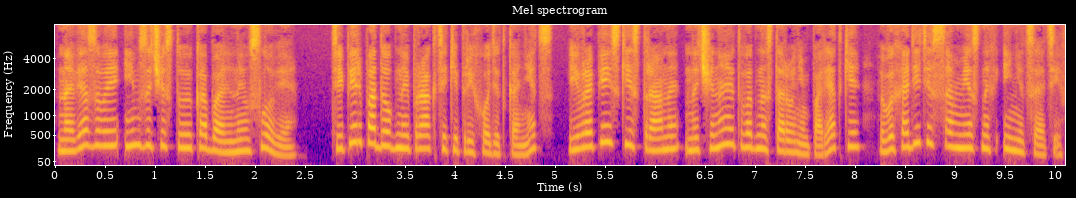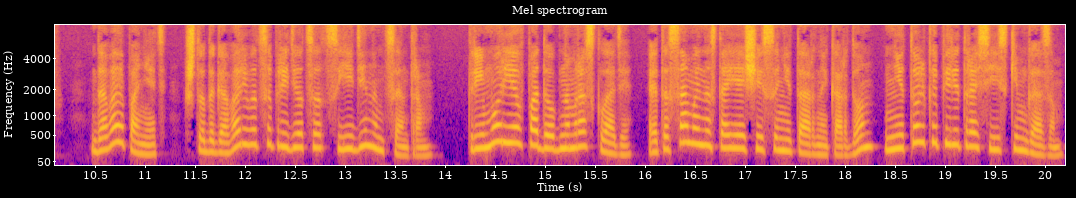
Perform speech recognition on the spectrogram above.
навязывая им зачастую кабальные условия. Теперь подобной практике приходит конец, европейские страны начинают в одностороннем порядке выходить из совместных инициатив, давая понять, что договариваться придется с единым центром. Триморье в подобном раскладе – это самый настоящий санитарный кордон не только перед российским газом,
